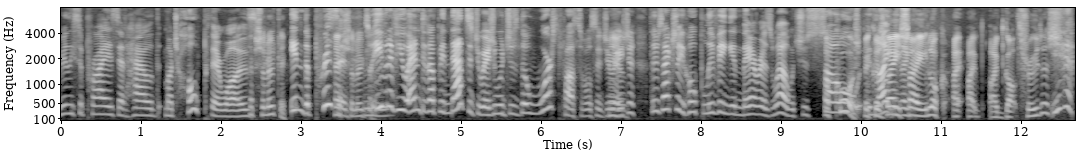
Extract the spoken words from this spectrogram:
really surprised at how much hope there was Absolutely. in the prison. Absolutely. So even if you ended up in that situation, which is the worst possible situation, there's actually hope living in there as well, which is so of course, because they. Like, say, look, I, I, I've got through this. Yeah.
